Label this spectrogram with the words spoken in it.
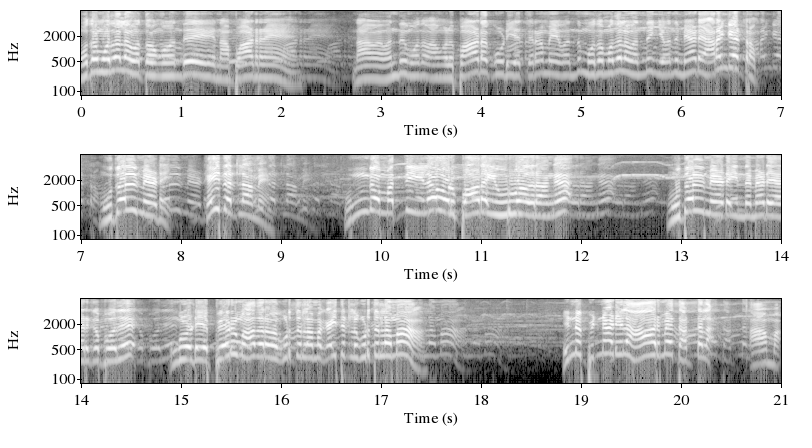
முத முதல்ல ஒருத்தவங்க வந்து நான் பாடுறேன். நான் வந்து முத அவங்கள பாடக்கூடிய திறமையை வந்து முத முதல்ல வந்து இங்கே வந்து மேடை அரங்கேற்றம். முதல் மேடை. கை தட்டலாமே. உங்க மத்தியில ஒரு பாடகி உருவாகுறாங்க. முதல் மேடை இந்த மேடையா இருக்க போது உங்களுடைய பெரும் ஆதரவை கொடுத்துடலாமா? கைத்தட்டில் கொடுத்துடலாமா? இன்னும் பின்னாடியில யாருமே தட்டல. ஆமா.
